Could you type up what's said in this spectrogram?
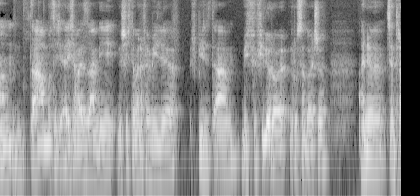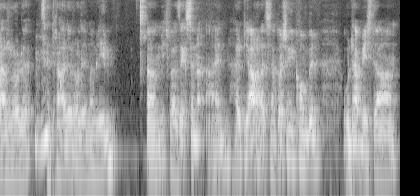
Ähm, da muss ich ehrlicherweise sagen, die Geschichte meiner Familie spielt, ähm, wie für viele Ru- Russlanddeutsche, eine zentrale Rolle, mhm. zentrale Rolle in meinem Leben. Ähm, ich war sechseinhalb Jahre, als ich nach Deutschland gekommen bin und habe mich da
